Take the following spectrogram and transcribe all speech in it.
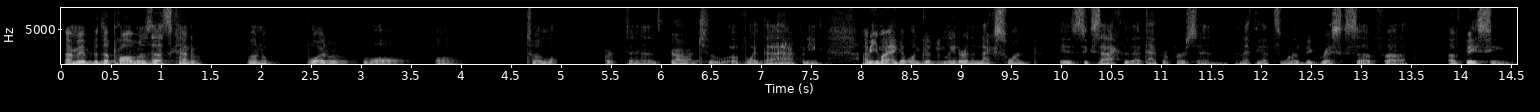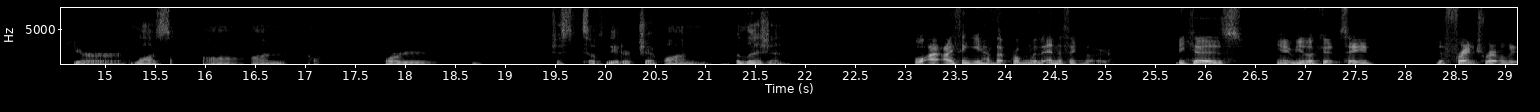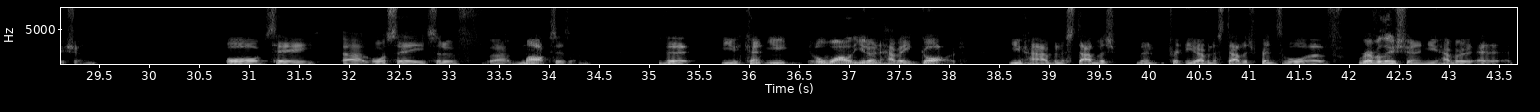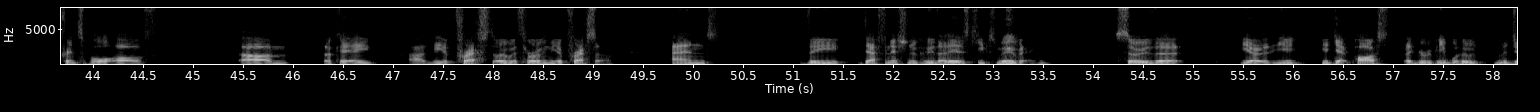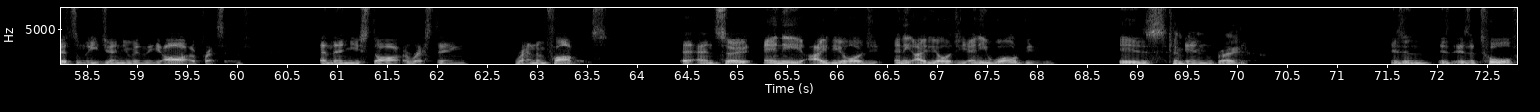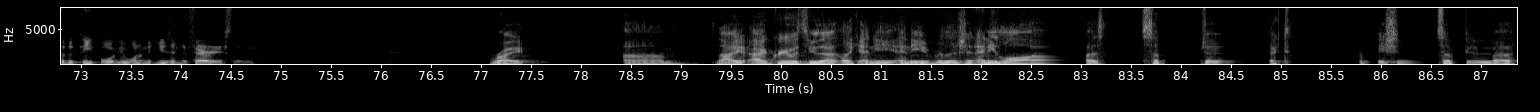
I mean, but the problem is that's kind of unavoidable to a large extent. It's hard to avoid that happening. I mean, you might get one good leader, and the next one is exactly that type of person, and I think that's one of the big risks of uh, of basing your laws on or your just of leadership on religion. Well, I, I think you have that problem with anything though, because you know if you look at say the French Revolution, or say uh, or say sort of uh, Marxism, that you can you or while you don't have a god, you have an establishment you have an established principle of revolution. You have a, a principle of um, okay, uh, the oppressed overthrowing the oppressor, and the definition of who that is keeps moving, so that you know you you get past a group of people who legitimately genuinely are oppressive and then you start arresting random farmers. And so any ideology, any ideology, any worldview is Can be, in right is in is, is a tool for the people who want to use it nefariously. Right. Um, I I agree with you that like any any religion, any law is subject to subject to uh,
